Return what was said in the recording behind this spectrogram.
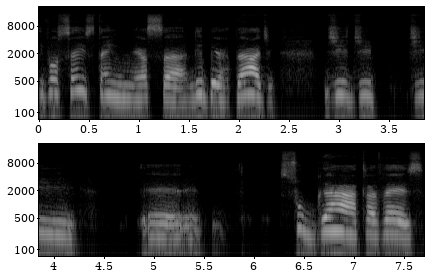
e vocês têm essa liberdade de, de, de é, sugar através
